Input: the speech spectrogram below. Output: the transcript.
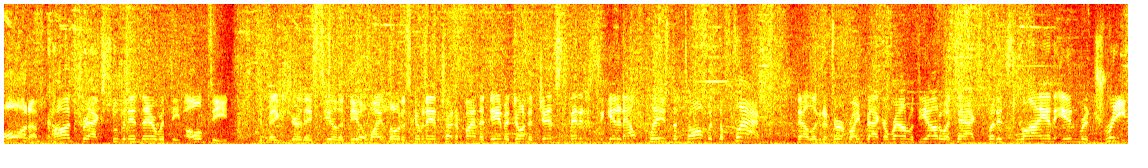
on him. contract, swooping in there with the ulti to make sure they seal the deal. White Lotus coming in, trying to find the damage onto Jensen, manages to get it out, plays the taunt with the flash. Now looking to turn right back around with the auto attacks, but it's Lyon in retreat.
